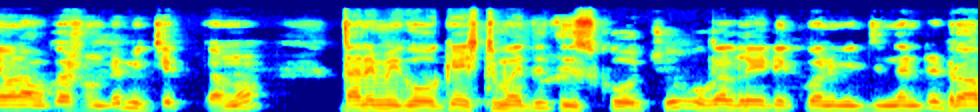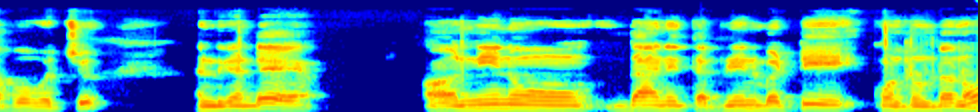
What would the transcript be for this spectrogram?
ఏమైనా అవకాశం ఉంటే మీకు చెప్తాము. దాన్ని మీకు ఓకే ఇష్టమైతే తీసుకోవచ్చు. ఒకవేళ రేట్ ఎక్కువ అనిపించిందంటే డ్రాప్ అవ్వచ్చు. ఎందుకంటే నేను దాని తప్పిని బట్టి కొంటుంటాను.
